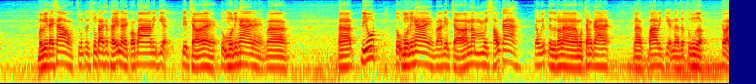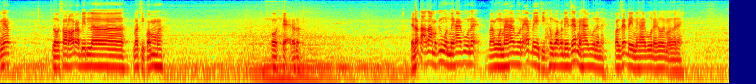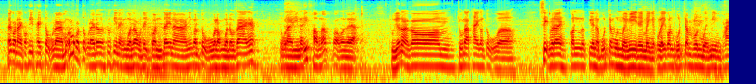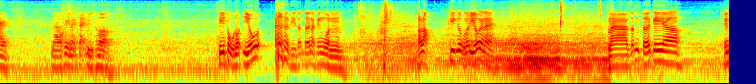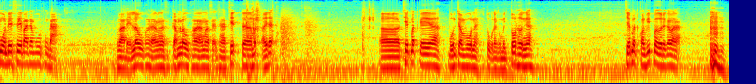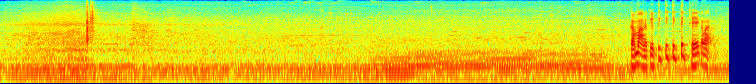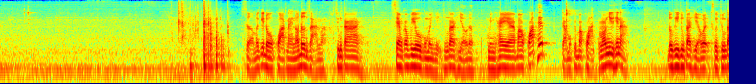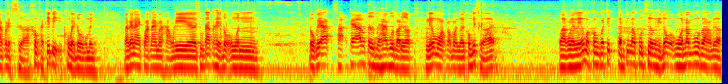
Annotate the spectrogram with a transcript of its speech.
bởi vì tại sao? Chúng ta chúng ta sẽ thấy này có ba linh kiện điện trở này tụ 102 này và à, diode tụ 12 và điện trở 56k trong viết từ nó là 100k đấy. Là ba linh kiện là dập xung ngược. Các bạn nhé. Rồi sau đó là bên uh, nó chỉ có thôi kệ đó rồi để nó tạo ra một cái nguồn 12V đấy. Và nguồn 12V này FB chỉ không qua con DZ 12V này này. Con ZD 12V này thôi mọi người này. Đấy con này có khi thay tụ là mỗi một con tụ này thôi. Có khi lại nguồn ra ổn định. Còn đây là những con tụ lọc nguồn đầu ra nhé. Tụ này thì nó ít phòng lắm mọi người ạ chủ yếu là do chúng ta thay con tụ ờ, xịn vào đây. Con kia là 400V 10mm đây mình cũng lấy con 400V 10mm mình thay. Là có khi lại chạy bình thường. Khi tụ nó yếu thì dẫn tới là cái nguồn nó lọc. Khi cái tụ nó yếu này này, là dẫn tới cái ờ, cái nguồn DC 300V không đạt. Và để lâu có khả năng cắm lâu có khả năng là sẽ chết ờ, mất ấy đấy. Ờ, chết mất cái ờ, 400V này tụ này của mình tốt hơn nhá. Chết mất con Viper đây các bạn ạ. Cắm vào là kêu tích tích tích tích thế các bạn. Sửa mấy cái đồ quạt này nó đơn giản mà chúng ta xem các video của mình thì chúng ta hiểu được mình hay à, bao quát hết cả một cái bảo quạt nó như thế nào. Đôi khi chúng ta hiểu vậy thì chúng ta có thể sửa, không phải thiết bị, không phải đồ của mình. Và cái này, quạt này mà hỏng thì à, chúng ta có thể độ nguồn, độ cái cái áp từ 12V vào được, nếu mà mọi người không biết sửa ấy. Hoặc là nếu mà không có chức, cần chức năng phun xương thì độ nguồn 5V vào được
